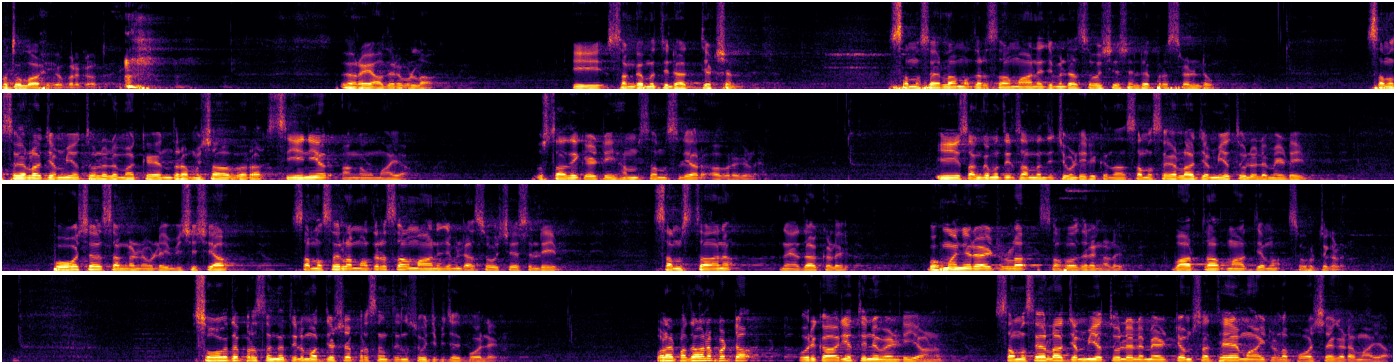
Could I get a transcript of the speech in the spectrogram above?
റഹ്മത്തുള്ളാഹി വബർക്കാത്തു ഏറെ ആദരവുള്ള ഈ സംഗമത്തിന്റെ അധ്യക്ഷൻ സമസ്ത മദർസ മാനേജ്മെന്റ് അസോസിയേഷന്റെ പ്രസിഡന്റും സമസ്ത കേരള ജമിയത്തുലമ കേന്ദ്ര മുഷാവറ സീനിയർ അംഗവുമായ ഉസ്താദി കെ ടി ഹംസ മുസ്ലിയാർ അവറുകളെ ഈ സംഗമത്തിൽ സംബന്ധിച്ചുകൊണ്ടിരിക്കുന്ന സമസ്ത കേരള ജമിയത്തുലമയുടെയും പോഷക സംഘടനയുടെയും വിശിഷ്യ സമസ്തല മദ്രസ മാനേജ്മെന്റ് അസോസിയേഷന്റെയും സംസ്ഥാന നേതാക്കളെ ബഹുമാന്യരായിട്ടുള്ള സഹോദരങ്ങളെ വാർത്താ മാധ്യമ സുഹൃത്തുക്കളെ. സ്വാഗത പ്രസംഗത്തിലും അധ്യക്ഷ പ്രസംഗത്തിലും സൂചിപ്പിച്ചതുപോലെ വളരെ പ്രധാനപ്പെട്ട ഒരു കാര്യത്തിന് വേണ്ടിയാണ് സമസ്തല ജമിയത്തുലമ ഏറ്റവും ശ്രദ്ധേയമായിട്ടുള്ള പോഷകഘടമായ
